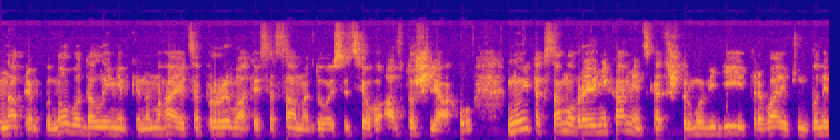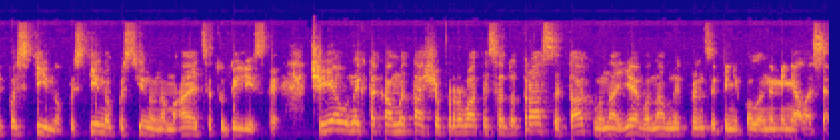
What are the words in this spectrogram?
напрямку Новодалинівки, намагаються прориватися саме до ось цього автошляху. Ну і так само в районі Кам'янська штурмові дії тривають. Вони постійно, постійно, постійно намагаються туди лізти. Чи є у них така мета, щоб прорватися до траси? Так, вона є. Вона в них в принципі ніколи не мінялася.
